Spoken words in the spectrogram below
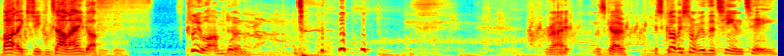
Partly because you can tell I ain't got a clue what I'm doing. right, let's go. It's got to be something with the TNT.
